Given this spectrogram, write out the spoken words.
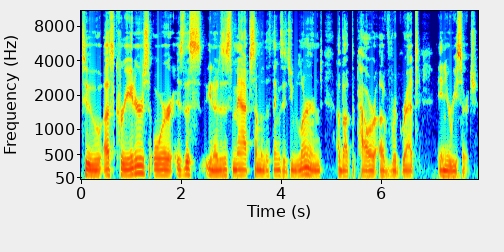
to us creators or is this you know does this match some of the things that you learned about the power of regret in your research?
